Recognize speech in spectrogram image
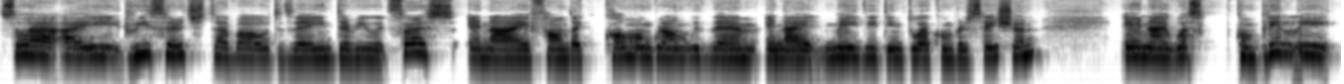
So I, I researched about the interview at first and I found a common ground with them and I made it into a conversation and I was completely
